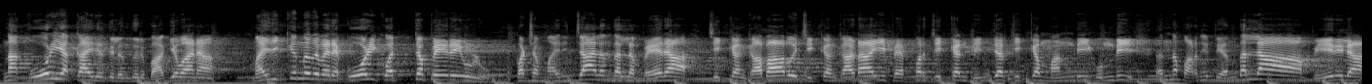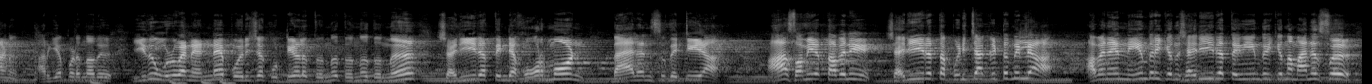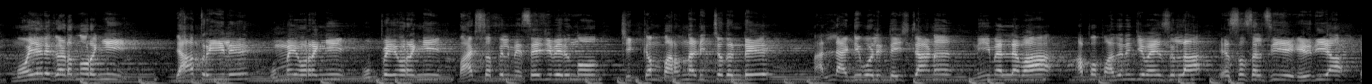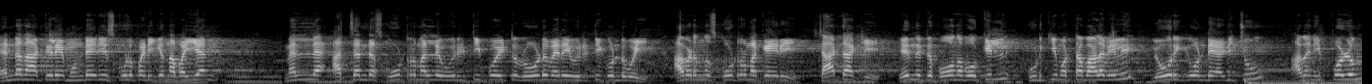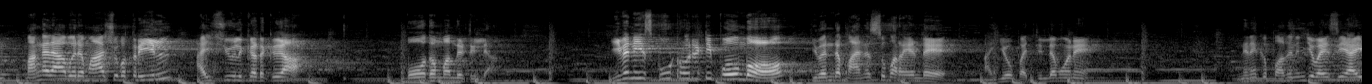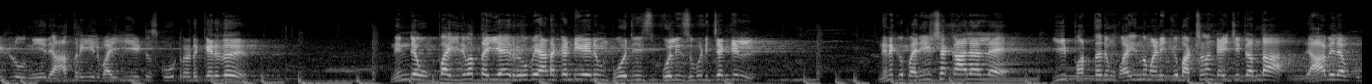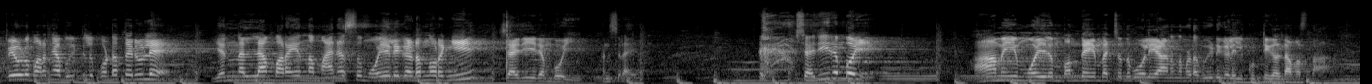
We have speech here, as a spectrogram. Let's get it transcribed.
എന്നാ കോഴി അക്കാര്യത്തിൽ എന്തൊരു ഭാഗ്യവാനാ? മരിക്കുന്നത് വരെ കോഴിക്ക് ഒറ്റ പേരേ ഉള്ളൂ. പക്ഷെ മരിച്ചാൽ എന്തെല്ലാം പേരാ? Chicken kebab chicken kadai pepper chicken ginger chicken mandi Kunti എന്ന് പറഞ്ഞിട്ട് എന്തെല്ലാം പേരിലാണ് അറിയപ്പെടുന്നത്? ഇത് മുഴുവൻ എണ്ണ പൊരിച്ച കുട്ടികൾ തിന്ന് തിന്ന് തിന്ന് ശരീരത്തിന്റെ ഹോർമോൺ ബാലൻസ് തെറ്റിയ. ആ സമയത്ത് അവന് ശരീരത്തെ പിടിച്ചാൽ കിട്ടുന്നില്ല. അവനെ നിയന്ത്രിക്കുന്ന ശരീരത്തെ നിയന്ത്രിക്കുന്ന മനസ്സ് മുയൽ കിടന്നുറങ്ങി. രാത്രിയിൽ ഉമ്മയുറങ്ങി ഉപ്പയുറങ്ങി വാട്സപ്പിൽ മെസ്സേജ് വരുന്നു ചിക്കൻ പറന്നടിച്ചതുണ്ട്. നല്ല അടിപൊളി ടേസ്റ്റ് ആണ് നീ മെല്ലെ വാ. അപ്പൊ പതിനഞ്ച് വയസ്സുള്ള എസ് എസ് എൽ സി എഴുതിയ എന്റെ നാട്ടിലെ മുണ്ടേരി സ്കൂളിൽ പഠിക്കുന്ന പയ്യൻ മെല്ലെ അച്ഛന്റെ സ്കൂട്ടർ മെല്ലെ ഉരുട്ടിപ്പോയിട്ട് റോഡ് വരെ ഉരുട്ടി കൊണ്ടുപോയി അവിടുന്ന് സ്കൂട്ടറുമ കയറി സ്റ്റാർട്ടാക്കി എന്നിട്ട് പോന്ന പോക്കിൽ കുടുക്കിമുട്ട വളവിൽ ലോറിക്ക് കൊണ്ടേ അടിച്ചു. അവൻ ഇപ്പോഴും മംഗലാപുരം ആശുപത്രിയിൽ ഐ സിയുൽ കിടക്കുക. ബോധം വന്നിട്ടില്ല. ഇവൻ ഈ സ്കൂട്ടർ ഉരുട്ടി പോകുമ്പോ ഇവന്റെ മനസ്സ് പറയണ്ടേ അയ്യോ പറ്റില്ല മോനെ. നിനക്ക് പതിനഞ്ച് വയസ്സേ ആയിട്ടുള്ളൂ. നീ രാത്രിയിൽ വൈകിട്ട് സ്കൂട്ടർ എടുക്കരുത്. നിന്റെ ഉപ്പ ഇരുപത്തയ്യായിരം രൂപ അടക്കേണ്ടി വരും പോലീസ് പോലീസ് പിടിച്ചെങ്കിൽ. നിനക്ക് പരീക്ഷക്കാലല്ലേ. ഈ പത്തനും പതിനൊന്ന് മണിക്ക് ഭക്ഷണം കഴിച്ചിട്ട് എന്താ രാവിലെ ഉപ്പയോട് പറഞ്ഞാ വീട്ടിൽ കൊണ്ടുത്തരൂലേ? എന്നെല്ലാം പറയുന്ന മനസ്സ് മുയൽ കിടന്നുറങ്ങി ശരീരം പോയി. മനസ്സിലായോ? ശരീരം പോയി. ആമയും മുയലും പന്തയും വെച്ചതുപോലെയാണ് നമ്മുടെ വീടുകളിൽ കുട്ടികളുടെ അവസ്ഥ.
